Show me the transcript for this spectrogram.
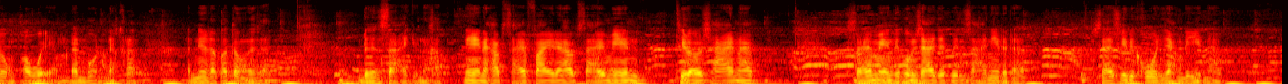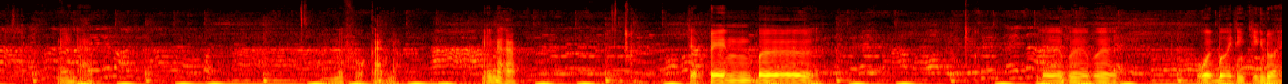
ตรง power amp ด้านบนนะครับ อันนี้เราก็ต้องเดินสายอยู่นะครับ นี่นะครับสายไฟนะครับสายเมนที่เราใช้นะครับ สายเมนที่ผมใช้จะเป็นสายนี้นะครับ สายซิลิโคนอย่างดีนะครับนี่นะครับ ไม่โฟกัสเนาะนี่นะครับ จะเป็นเบอร์เบอร์เบอร์เบอร์โอ้ยเบอร์จริง ๆ ด้วย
